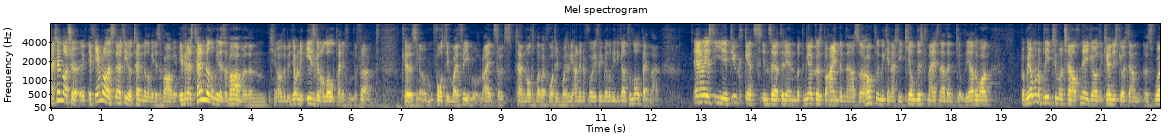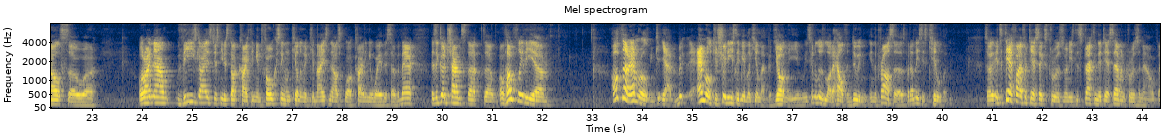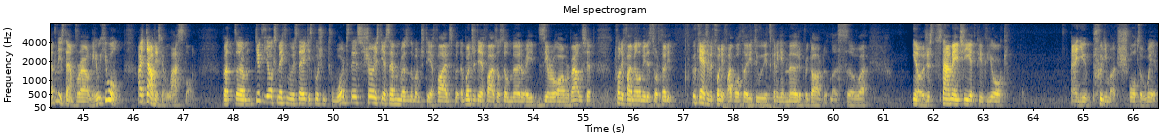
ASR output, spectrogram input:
Actually, I'm not sure. If, if the Emerald has 13 or 10 millimeters of armor, if it has 10 millimeters of armor, then, you know, the Budyonny is going to lol pen it from the front because you know 14 by 3 rule, right? So it's 10 multiplied by 14.3, 143 millimeter guns will all pen that. Anyways, the uh, Duke gets inserted in, but the Myoko's behind them now, so hopefully we can actually kill this Gneisenau, then kill the other one. But we don't want to bleed too much health. there you go, the Koenig goes down as well, so... Uh, Alright now, these guys just need to start kiting and focusing on killing the now while kiting away this over there. There's a good chance that, uh, well hopefully the... Um, Hopefully Emerald, can, yeah, Emerald can, should easily be able to kill that, but Johnny, he's going to lose a lot of health in doing in the process, but at least he's killed them. So it's a tier 5 for tier 6 cruiser, and he's distracting the tier 7 cruiser now, at least temporarily. He, he won't, I doubt he's going to last long. But um, Duke York's making a mistake, he's pushing towards this. Sure, he's tier 7 versus a bunch of tier 5s, but a bunch of tier 5s will still murder a zero armor battleship. 25 millimeters or 30. Who cares if it's 25 or 32? It's going to get murdered regardless. So, uh, you know, just spam HE at the Duke York, and you pretty much auto win.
